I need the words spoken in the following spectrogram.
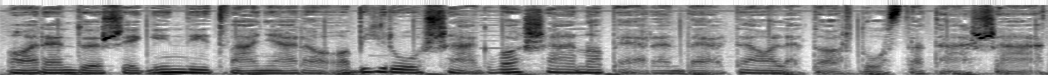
A rendőrség indítványára a bíróság vasárnap elrendelte a letartóztatását.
